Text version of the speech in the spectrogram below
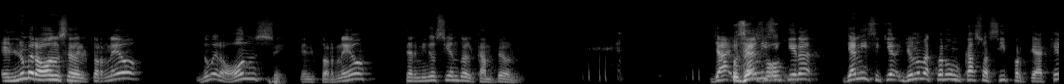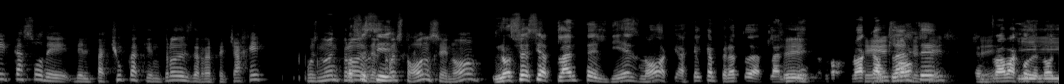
el número 11 del torneo, número 11 del torneo, terminó siendo el campeón. Ya, pues ya ni siquiera, ya ni siquiera, yo no me acuerdo un caso así, porque aquel caso de, del Pachuca que entró desde repechaje, pues no entró desde el puesto 11, ¿no? No sé si Atlante el 10, ¿no? Aquel campeonato de Atlante. No, acá Atlante entró abajo del 8.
